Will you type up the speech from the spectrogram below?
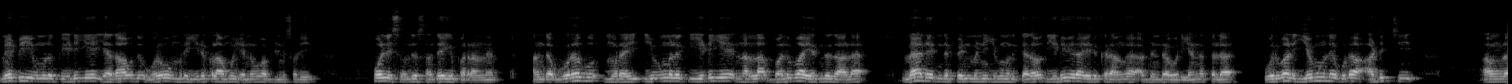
மேபி இவங்களுக்கு இடையே ஏதாவது உறவு முறை இருக்கலாமோ என்னவோ அப்படின்னு சொல்லி போலீஸ் வந்து சந்தேகப்படுறாங்க. அந்த உறவு முறை இவங்களுக்கு இடையே நல்லா வலுவா இருந்ததால மேல இருந்த பெண்மணி இவங்களுக்கு ஏதாவது இடையூறா இருக்கிறாங்க அப்படின்ற ஒரு எண்ணத்துல ஒருவேளை இவங்களே கூட அடிச்சு அவங்கள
